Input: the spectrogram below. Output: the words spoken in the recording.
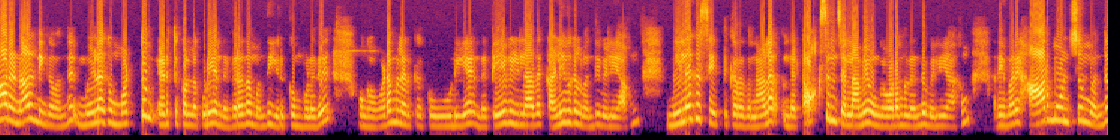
ஆறு நாள் நீங்க வந்து மிளகு மட்டும் எடுத்துக்கொள்ளக்கூடிய அந்த விரதம் வந்து இருக்கும் பொழுது உங்க உடம்புல இருக்கக்கூடிய இந்த தேவையில்லாத கழிவுகள் வந்து வெளியாகும். மிளகு சேர்த்துக்கிறதுனால இந்த டாக்ஸின்ஸ் எல்லாமே உங்க உடம்புல இருந்து வெளியாகும். அதே மாதிரி ஹார்மோன்ஸும் வந்து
